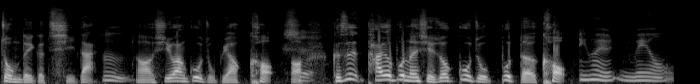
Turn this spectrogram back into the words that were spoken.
重的一个期待，嗯，哦，希望雇主不要扣，哦，可是他又不能写说雇主不得扣，因为没有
